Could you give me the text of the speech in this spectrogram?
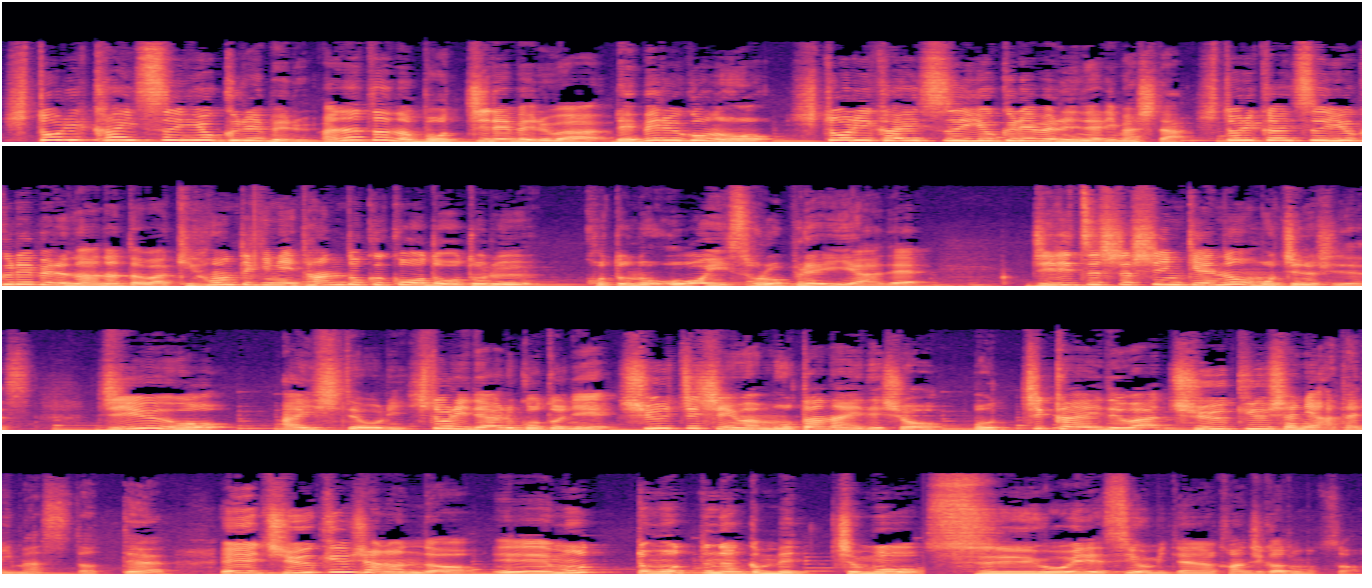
一人海水浴レベル。あなたのぼっちレベルは、レベル5の一人海水浴レベルになりました。一人海水浴レベルのあなたは、基本的に単独行動をとることの多いソロプレイヤーで、自立した神経の持ち主です。自由を愛しており、一人であることに羞恥心は持たないでしょう。ぼっち界では中級者に当たります。だって。えー、中級者なんだ。えー、もっともっとなんかめっちゃもう、すごいですよ、みたいな感じかと思ってた。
